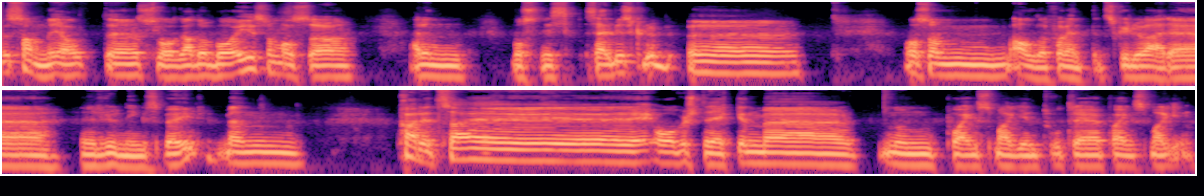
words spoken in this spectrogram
det samme gjaldt uh, Slogado Boy, som også er en bosnisk-serbisk klubb. Uh, og som alle forventet skulle være rundingsbøyer, men karret seg over streken med noen poengsmargin, to-tre poengsmargin.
